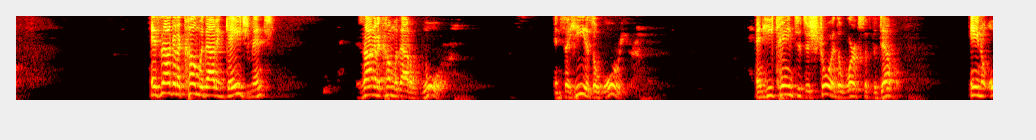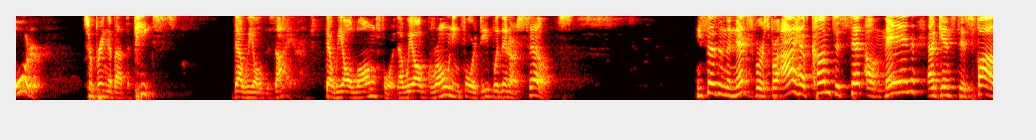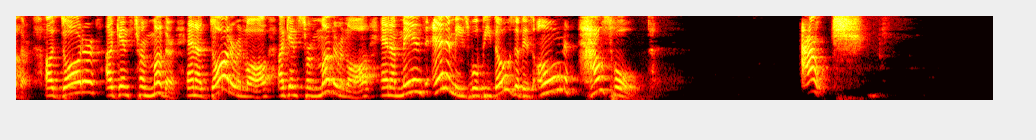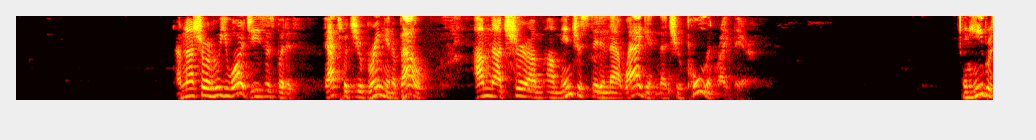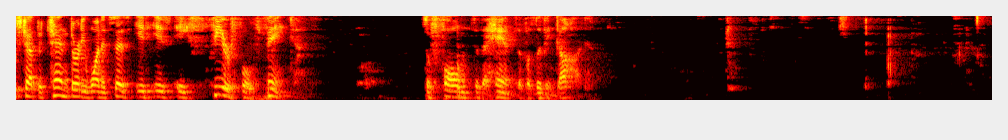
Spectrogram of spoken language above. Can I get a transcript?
It's not going to come without engagement. It's not going to come without a war. And so he is a warrior. And he came to destroy the works of the devil in order to bring about the peace that we all desire, that we all long for, that we all groaning for deep within ourselves. He says in the next verse, for I have come to set a man against his father, a daughter against her mother, and a daughter-in-law against her mother-in-law, and a man's enemies will be those of his own household. Ouch. I'm not sure who you are, Jesus, but if that's what you're bringing about, I'm not sure I'm, I'm interested in that wagon that you're pulling right there. In Hebrews chapter 10, 31, it says, It is a fearful thing to fall into the hands of a living God.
